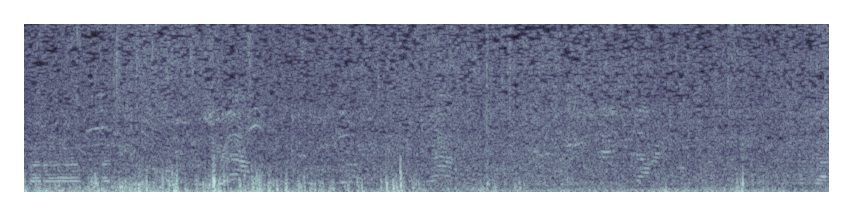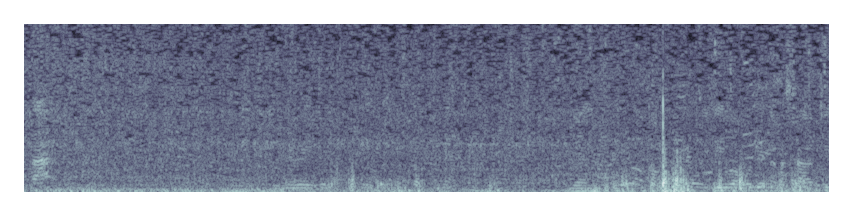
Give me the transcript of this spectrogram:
Para makalimutan ko siya. Nilagay ko lang po dito yung stock niya. Yan po. Hindi ko din nakasabi.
